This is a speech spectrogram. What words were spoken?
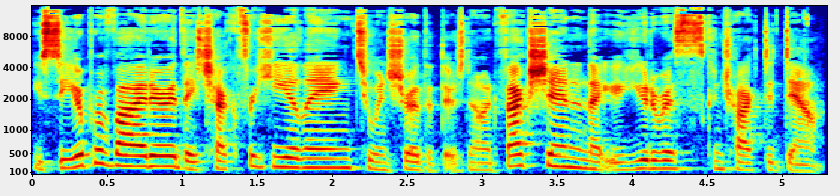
You see your provider, they check for healing to ensure that there's no infection and that your uterus is contracted down.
